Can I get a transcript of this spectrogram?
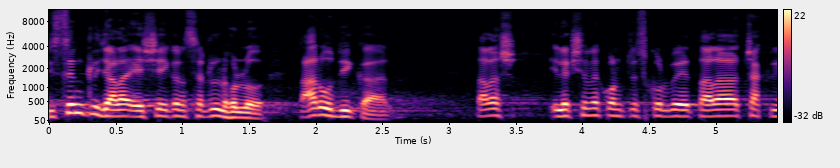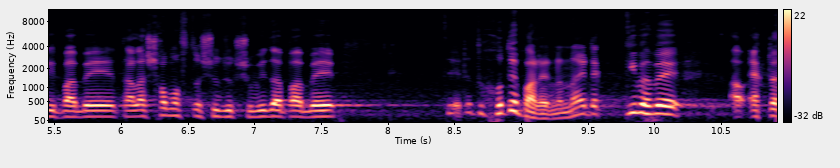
রিসেন্টলি যারা এসে এখানে সেটেল হলো, তার অধিকার, তারা ইলেকশনে কন্টেস্ট করবে, তারা চাকরি পাবে, তারা সমস্ত সুযোগ সুবিধা পাবে। তো এটা তো হতে পারে না না, এটা কীভাবে একটা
